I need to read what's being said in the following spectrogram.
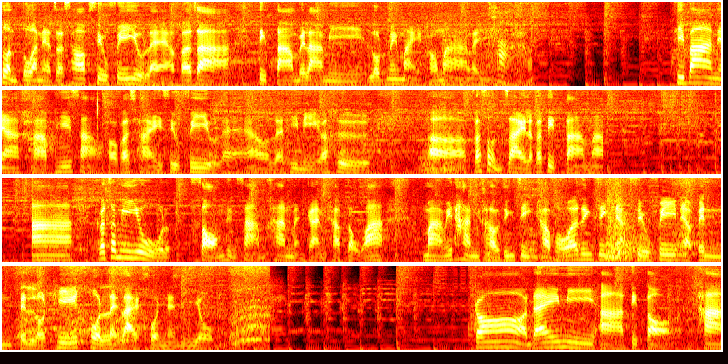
ส่วนตัวเนี่ยจะชอบซิลฟี่อยู่แล้ว ก็จะติดตามเวลามีรถใหม่ๆเข้ามาอะไรอย่างเงี้ย ค่ะครับที่บ้านเนี่ยครับพี่สาวเขาก็ใช้ซิลฟี่อยู่แล้ว และทีนี้ก็คือเออก็สนใจแล้วก็ติดตามมาอ่าก็จะมีอยู่2-3คันเหมือนกันครับ แต่ว่ามาไม่ทันเขาจริง ๆ ครับ เพราะว่าจริงๆเนี่ยซิลฟี่เนี่ยเป็นเป็นรถที่คนหลาย ๆ คนเนี่ยนิยม ก็ได้มีอ่าติดต่อทาง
